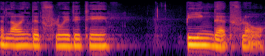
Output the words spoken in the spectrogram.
allowing that fluidity, being that flow.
